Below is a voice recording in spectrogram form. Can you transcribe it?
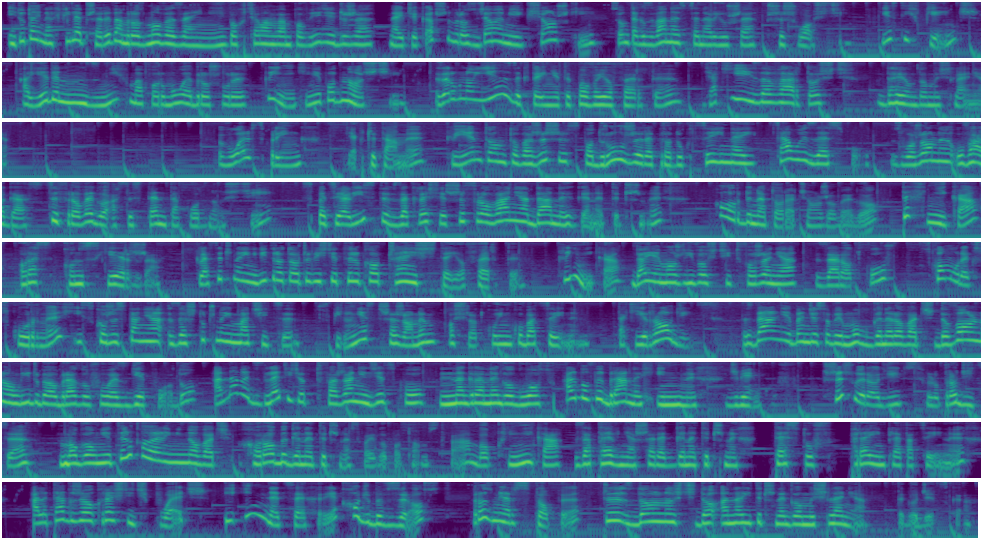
I tutaj na chwilę przerywam rozmowę z Amy, bo chciałam Wam powiedzieć, że najciekawszym rozdziałem jej książki są tak zwane scenariusze przyszłości. Jest ich pięć, a jeden z nich ma formułę broszury Kliniki Niepodności. Zarówno język tej nietypowej oferty, jak i jej zawartość dają do myślenia. W Wellspring, jak czytamy, klientom towarzyszy w podróży reprodukcyjnej cały zespół, złożony, uwaga, z cyfrowego asystenta płodności, specjalisty w zakresie szyfrowania danych genetycznych, koordynatora ciążowego, technika oraz konsjerża. Klasyczne in vitro to oczywiście tylko część tej oferty. Klinika daje możliwości tworzenia zarodków komórek skórnych i skorzystania ze sztucznej macicy w pilnie strzeżonym ośrodku inkubacyjnym. Taki rodzic zdalnie będzie sobie mógł generować dowolną liczbę obrazów USG płodu, a nawet zlecić odtwarzanie dziecku nagranego głosu albo wybranych innych dźwięków. Przyszły rodzic lub rodzice mogą nie tylko eliminować choroby genetyczne swojego potomstwa, bo klinika zapewnia szereg genetycznych testów preimplantacyjnych, ale także określić płeć i inne cechy, jak choćby wzrost, rozmiar stopy czy zdolność do analitycznego myślenia tego dziecka.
